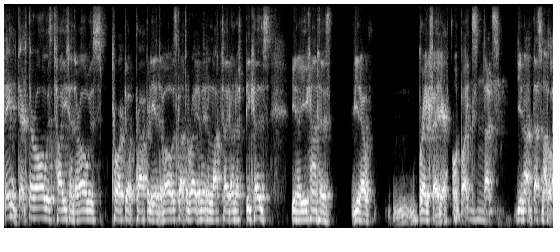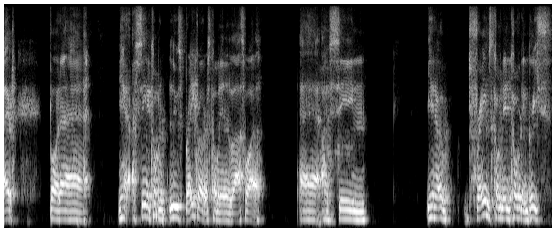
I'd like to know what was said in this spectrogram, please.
They, they're, they're always tight and they're always torqued up properly and they've always got the right amount of Loctite on it because, you know, you can't have, you know, brake failure on bikes. Mm-hmm. That's, you're not, that's not allowed. But, uh, yeah, I've seen a couple of loose brake rotors coming in in the last while. Uh, I've seen, you know, frames coming in covered in grease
